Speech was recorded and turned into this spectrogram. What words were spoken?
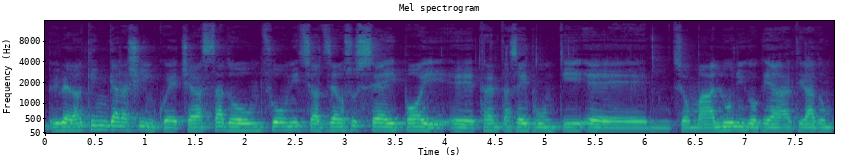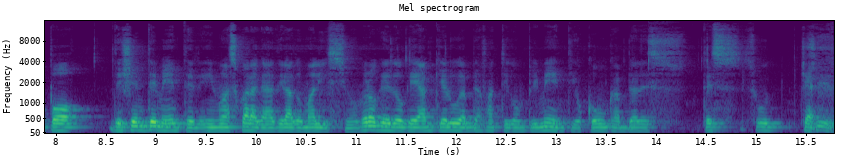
ripeto, anche in gara 5 c'era stato un suo inizio a 0 su 6, poi eh, 36 punti, eh, insomma l'unico che ha tirato un po' decentemente in una squadra che ha tirato malissimo, però credo che anche lui abbia fatto i complimenti o comunque abbia tessuto, cioè, sì,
